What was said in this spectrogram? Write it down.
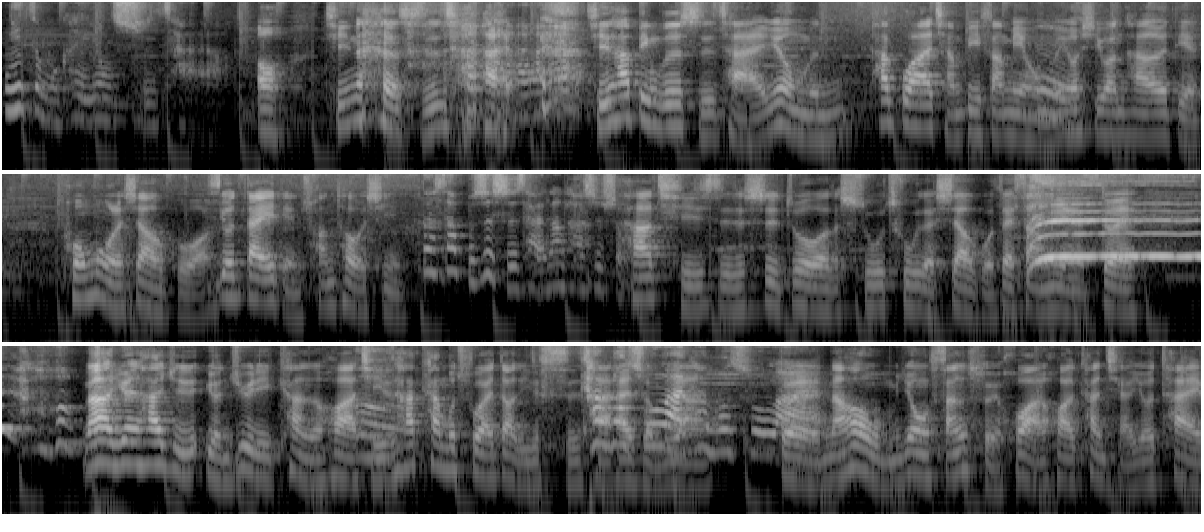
你怎么可以用食材啊？哦，其实那个食材，其实它并不是食材，因为我们它挂在墙壁上面，我们嗯又希望它有一点泼墨的效果，又带一点穿透性。但是它不是食材，那它是什么？它其实是做输出的效果在上面，对。那因为它距远距离看的话，其实它看不出来到底是食材还是怎么样看。不出来。对，然后我们用山水画的话，看起来又太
